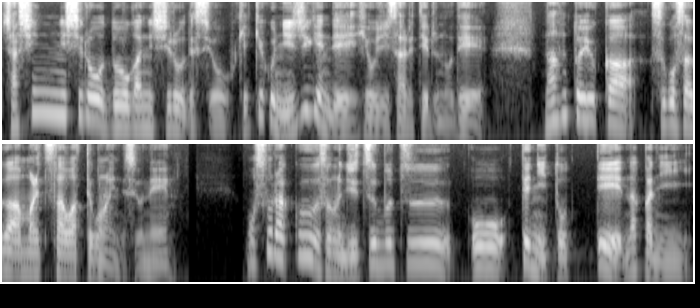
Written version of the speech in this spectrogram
写真にしろ動画にしろですよ。結局二次元で表示されているので、なんというか凄さがあんまり伝わってこないんですよね。おそらくその実物を手に取って中に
